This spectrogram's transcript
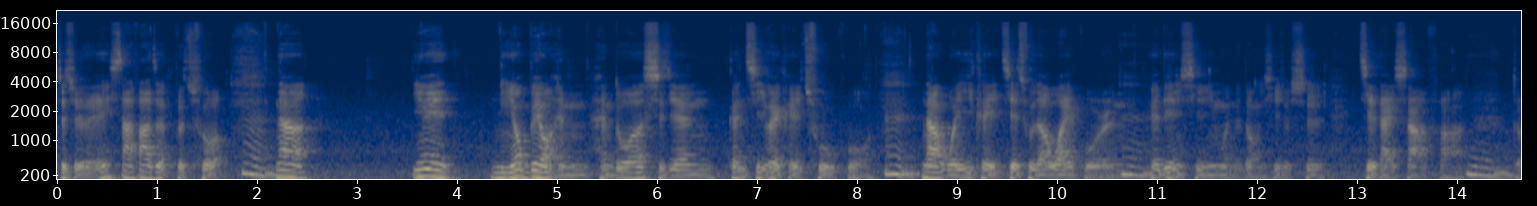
就觉得，哎，沙发这不错。嗯，那因为。你又没有很很多时间跟机会可以出国，嗯，那唯一可以接触到外国人，嗯，可以练习英文的东西就是接待沙发，嗯，对，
